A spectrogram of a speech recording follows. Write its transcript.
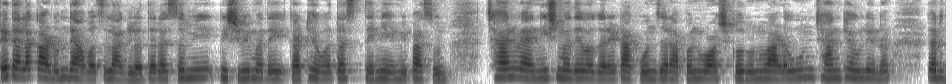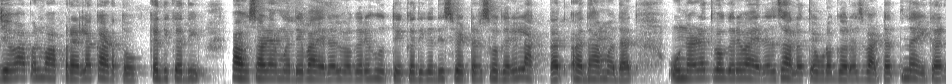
ते त्याला काढून द्यावंच लागलं. तर असं मी पिशवीमध्ये एका ठेवत असते नेहमीपासून. छान वॅनिशमध्ये वगैरे टाकून जर आपण वॉश करून वाळवून छान ठेवले ना तर जेव्हा आपण वापरायला काढतो कधीकधी पावसाळ्यामध्ये व्हायरल वगैरे होते कधीकधी स्वेटर्स वगैरे लागतात अधामधात. उन्हाळ्यात वगैरे व्हायरल झालं तेवढं गरज वाटत नाही कारण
